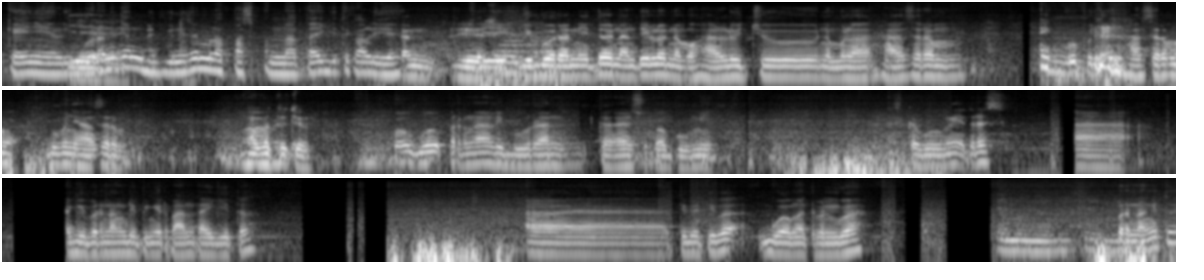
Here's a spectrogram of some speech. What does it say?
kayaknya. Liburan Iya. kan definisinya melepas penat aja gitu kali ya. Kan Iya di sih. liburan itu nanti lu nemu hal lucu, nemu hal serem. Eh, gue punya hal serem ya. Gue punya hal serem. Apa tuh, Cil? Gue gue pernah liburan ke Sukabumi. Ke Sukabumi terus eh, lagi berenang di pinggir pantai gitu. Eh, tiba-tiba gua sama temen gua berenang itu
